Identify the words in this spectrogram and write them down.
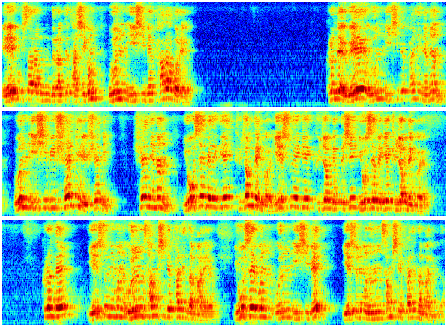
애굽 사람들한테 다시금 은 20에 팔아버려요. 그런데 왜 은 20에 팔리냐면 은 20이 쉐니예요. 쉐니. 쉐니는 요셉에게 규정된 거예요. 예수에게 규정됐듯이 요셉에게 규정된 거예요. 그런데 예수님은 은 30에 팔린단 말이에요. 요셉은 은 20에 예수님은 은 30에 팔린단 말입니다.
